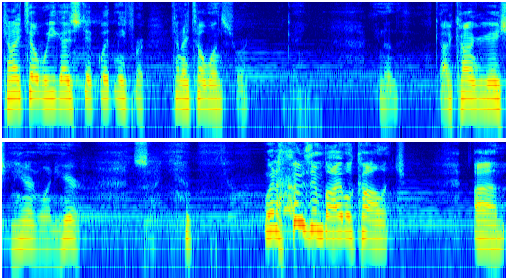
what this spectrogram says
Can I tell, will you guys stick with me for, can I tell one story? Okay. You know, got a congregation here and one here. So, when I was in Bible college, um,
